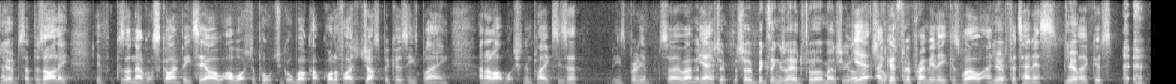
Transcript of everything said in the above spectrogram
Um, yeah. So bizarrely, because I've now got Sky and BT, I, I watch the Portugal World Cup qualifiers just because he's playing, and I like watching him play because he's a he's brilliant. So um, Fantastic. yeah. So big things ahead for Manchester United. Yeah, still. and good for the Premier League as well, and yeah. good for tennis. Yeah. So good.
